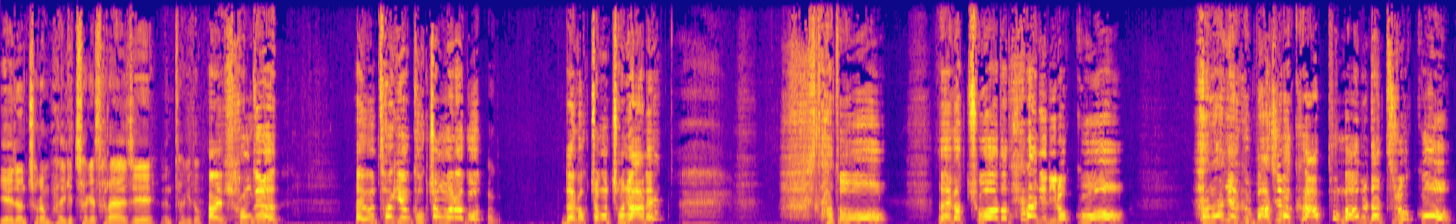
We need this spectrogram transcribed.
예전처럼 활기차게 살아야지, 은탁이도. 아니, 형들은 은탁이 형 걱정만 하고 내 걱정은 전혀 안 해? 나도 내가 좋아하던 혜란이를 잃었고 혜란이의 그 마지막 그 아픈 마음을 난 들었고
